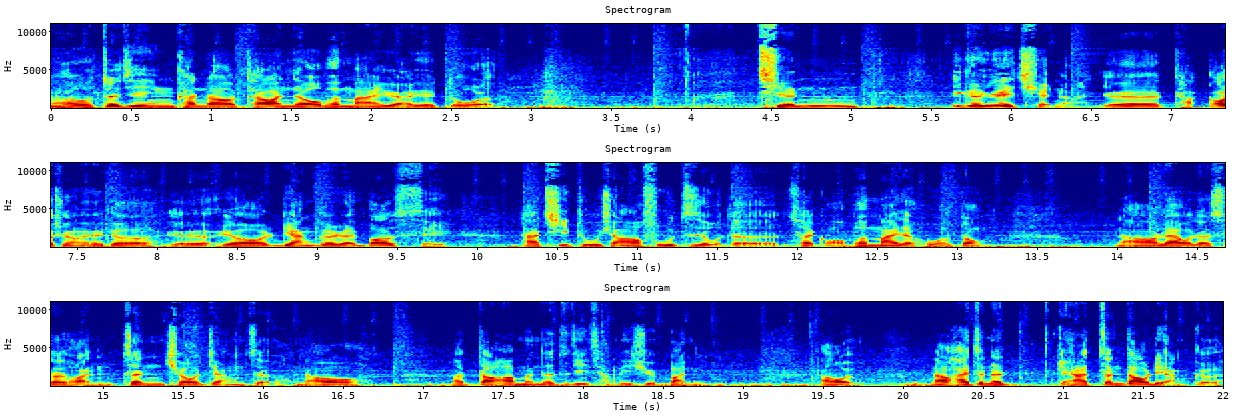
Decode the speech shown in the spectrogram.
然后最近看到台湾的 Open Mind 越来越多了。前一个月前啊，有个他高雄有一个有有两个人，不知道是谁，他企图想要复制我的踹狗 open 麦的活动，然后来我的社团征求讲者，然后他到他们的自己场地去办，然后然后还真的给他征到两个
